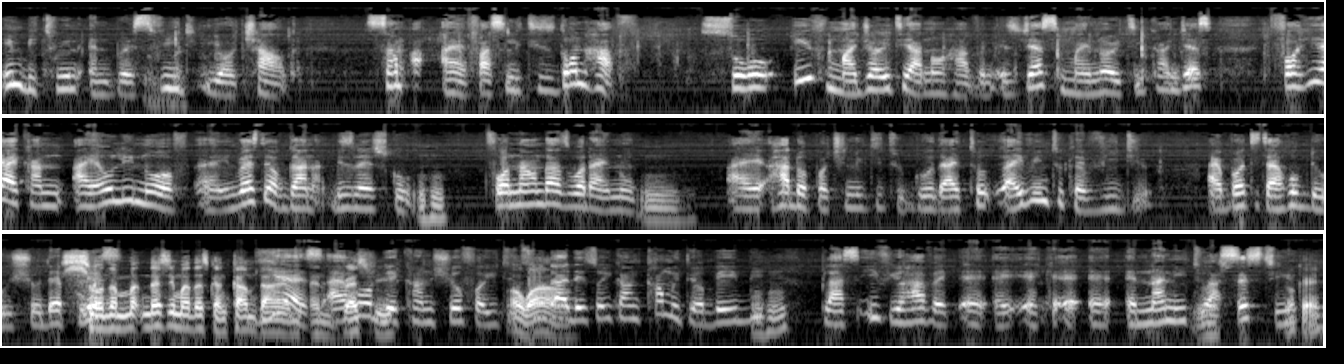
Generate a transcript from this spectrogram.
in between and breastfeed your child. Some uh, facilities don't have. So if majority are not having, it's just minority. You can just for here I can I only know of uh, University of Ghana Business School. Mm-hmm. For now, that's what I know. Mm. I had opportunity to go there. I took I even took a video. I brought it. I hope they will show their place. So the nursing mothers can come down Yes, and I hope they can show for you to Oh, wow. Mm-hmm. that they, so you can come with your baby. Plus, if you have a a, a, a, a, nanny to Yes. assist you, Okay.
